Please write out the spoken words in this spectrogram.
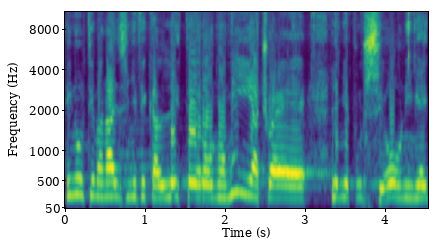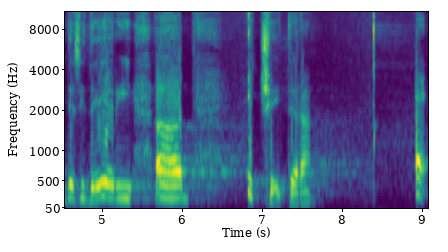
in ultima analisi significa l'eteronomia, cioè le mie pulsioni, i miei desideri, eh, eccetera. Eh,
